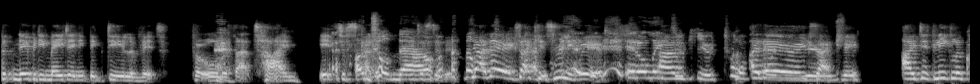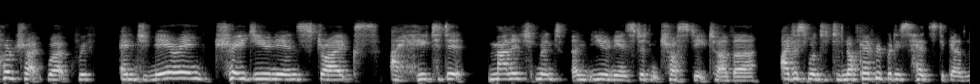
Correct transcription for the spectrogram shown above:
but nobody made any big deal of it for all of that time. It just until now. Just, yeah, no, exactly. It's really weird. it only um, took you. 12 I know exactly. I did legal and contract work with engineering, trade unions, strikes. I hated it management and unions didn't trust each other. I just wanted to knock everybody's heads together,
